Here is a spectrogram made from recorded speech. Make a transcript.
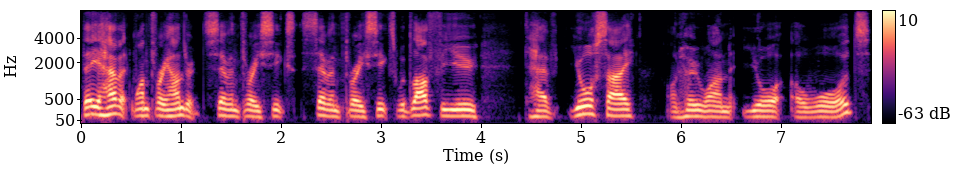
There you have it, 1300 736 736. Would love for you to have your say on who won your awards.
